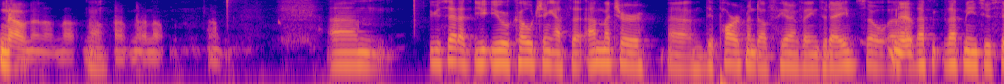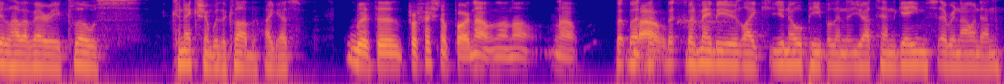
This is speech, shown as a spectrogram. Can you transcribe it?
No, no, no, no, No. no, no, no, no. Um, you said that you, you were coaching at the amateur uh, department of Heerenveen today, so uh, Yeah. that that means you still have a very close connection with the club, I guess. With the professional part, no, no, no, no. But but, Wow. but, but but maybe you like you know people and you attend games every now and then.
